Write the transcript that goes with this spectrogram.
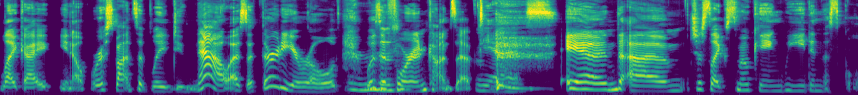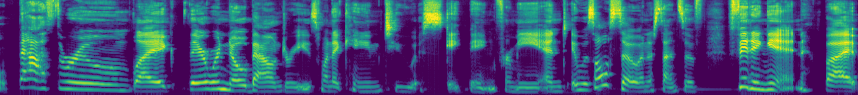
like I, you know, responsibly do now as a 30 year old, mm-hmm. was a mm-hmm. foreign concept. Yes. and um, just like smoking weed in the school bathroom, like there were no boundaries when it came to escaping for me. And it was also in a sense of fitting in. But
